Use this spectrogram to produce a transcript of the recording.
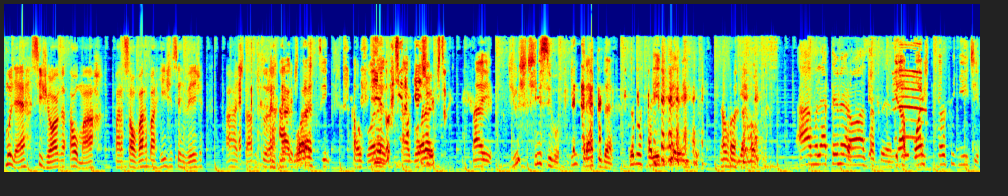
Mulher se joga ao mar para salvar barris de cerveja arrastados durante a Agora tempestade. sim. Agora, que é agora justo. Aí, justíssimo, intrépida. Eu não faria diferente. Na moral. A mulher temerosa, Pedro. E aposto que é o seguinte:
